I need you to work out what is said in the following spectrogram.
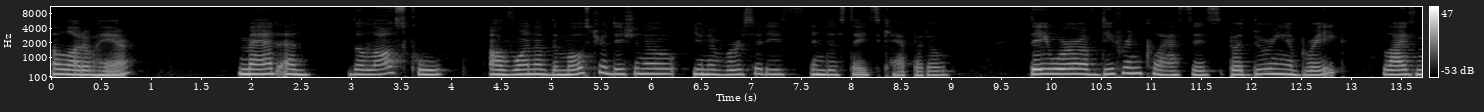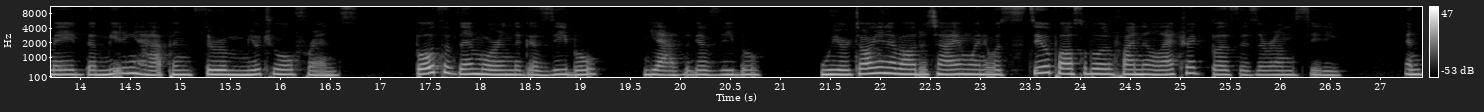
a lot of hair, met at the law school of one of the most traditional universities in the state's capital. They were of different classes, but during a break, life made the meeting happen through mutual friends. Both of them were in the gazebo. Yes, the gazebo. We are talking about a time when it was still possible to find electric buses around the city. And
